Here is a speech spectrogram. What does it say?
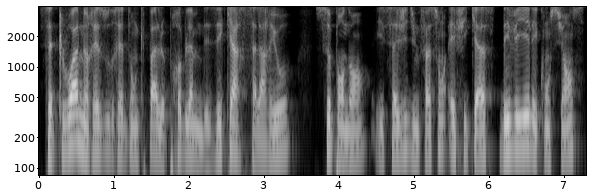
Cette loi ne résoudrait donc pas le problème des écarts salariaux, Cependant, il s'agit d'une façon efficace d'éveiller les consciences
